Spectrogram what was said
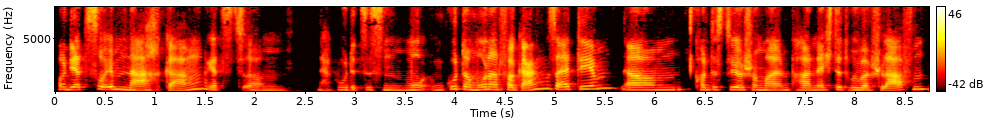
Und jetzt so im Nachgang, jetzt ähm, na gut, jetzt ist ein, Mo ein guter Monat vergangen seitdem. Ähm, konntest du ja schon mal ein paar Nächte drüber schlafen.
